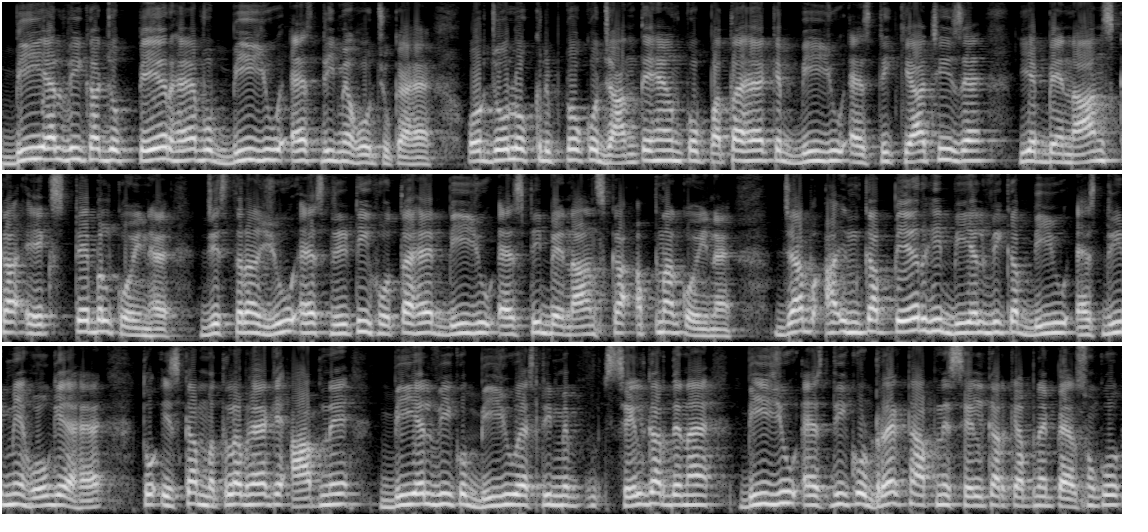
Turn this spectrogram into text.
बी का जो पेयर है, वो बीयूएसडी में हो चुका है। और जो लोग क्रिप्टो को जानते हैं, उनको पता है कि बी क्या चीज़ है। ये बेनांस का एक स्टेबल कॉइन है। जिस तरह यू होता है बी बेनांस का अपना कॉइन है। जब इनका पेयर ही बी का बी में हो गया है तो इसका मतलब है कि आपने बी को बी में सेल कर देना है। बी को डायरेक्ट आपने सेल करके अपने पैसों को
